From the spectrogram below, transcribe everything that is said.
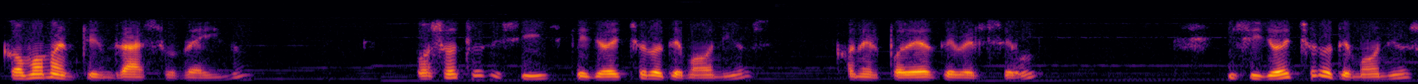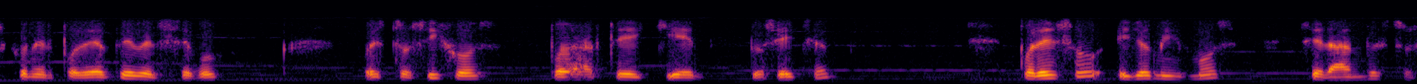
¿cómo mantendrá su reino? Vosotros decís que yo he hecho los demonios con el poder de Belcebú. Y si yo he hecho los demonios con el poder de Belcebú, vuestros hijos, por arte de quién los echan, por eso ellos mismos serán vuestros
